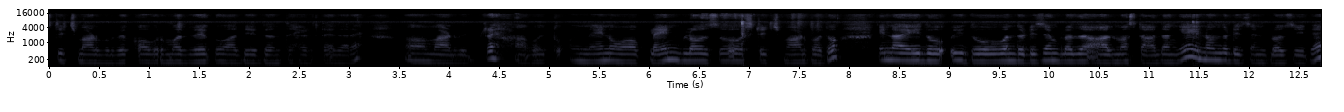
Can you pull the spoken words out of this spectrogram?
ಸ್ಟಿಚ್ ಮಾಡಿಬಿಡ್ಬೇಕು. ಅವ್ರ ಮದುವೆಗೂ ಅದು ಇದು ಅಂತ ಹೇಳ್ತಾ ಇದ್ದಾರೆ. ಮಾಡಿಬಿಟ್ರೆ ಆಗೋಯ್ತು. ಇನ್ನೇನು ಪ್ಲೈನ್ ಬ್ಲೌಸು ಸ್ಟಿಚ್ ಮಾಡ್ಬೋದು. ಇನ್ನು ಇದು ಇದು ಒಂದು ಡಿಸೈನ್ ಬ್ಲೌಸ್ ಆಲ್ಮೋಸ್ಟ್ ಆದಂಗೆ ಇನ್ನೊಂದು ಡಿಸೈನ್ ಬ್ಲೌಸ್ ಇದೆ.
